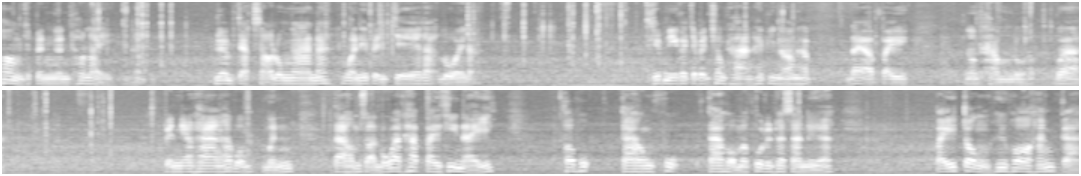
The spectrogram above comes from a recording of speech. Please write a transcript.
ห้องจะเป็นเงินเท่าไหร่นะครับ เริ่มจากสาวโรงงานนะทุกวันนี้เป็นเจ๊ละรวยละคลิปนี้ก็จะเป็นช่องทางให้พี่น้องครับ ได้เอาไปลองทำดูครับว่า เป็นแนวทางครับผม เหมือนตาผมสอนบอกว่าถ้าไปที่ไหนพราะผู้ตาของผู้ตาผมมาพูดเป็นภาษาเหนือ ไปตรงคือพอหังกา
